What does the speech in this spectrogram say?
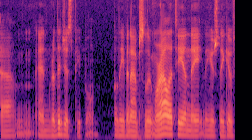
um, and religious people believe in absolute morality, and they, they usually give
